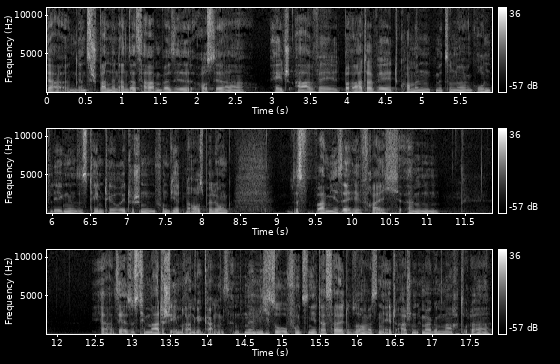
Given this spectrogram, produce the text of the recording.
ja einen ganz spannenden Ansatz haben, weil sie aus der HR-Welt, Beraterwelt kommend mit so einer grundlegenden systemtheoretischen fundierten Ausbildung. Das war mir sehr hilfreich. Ähm, ja, sehr systematisch eben rangegangen sind. Ne? Mhm. Nicht so funktioniert das halt und so haben wir es in der HR schon immer gemacht oder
